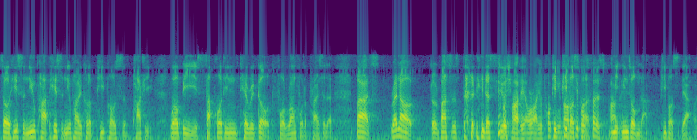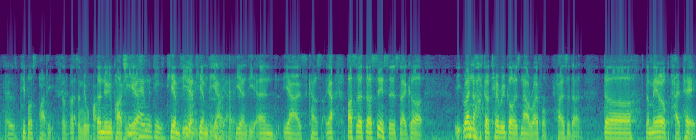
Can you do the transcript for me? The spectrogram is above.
so his new, part, his new party called People's Party will be supporting Terry Gou for run for the president. But right now, but in the People's Party, or are you talking People's about People's Party, First Party? 民众党。People's, yeah. Okay. People's Party. So that's a new party. The new party, yes. TMD. TMD, yeah, TMD, TMD, yeah, yeah, okay. TMD, and yeah, it's kind of yeah. But the, the thing is like uh, right now the Terry Gou is now right for president. The the mayor of Taipei,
